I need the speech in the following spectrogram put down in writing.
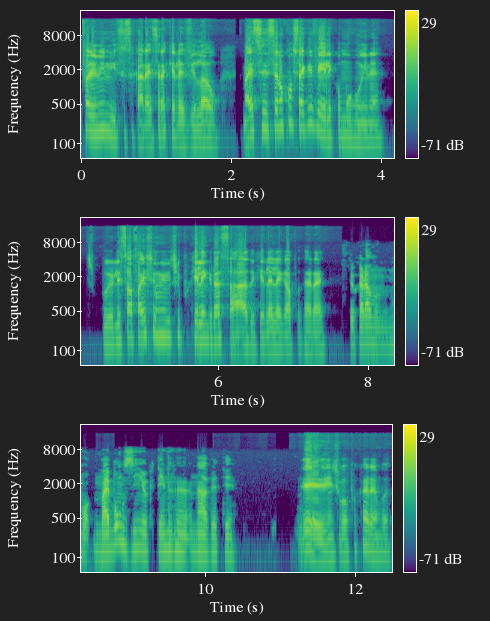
Falei no início, esse cara, será que ele é vilão? Mas você não consegue ver ele como ruim, né? Tipo, ele só faz filme, tipo, que ele é engraçado, que ele é legal pra caralho. É o cara mais bonzinho que tem na, na AVT. E gente boa pra caramba.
